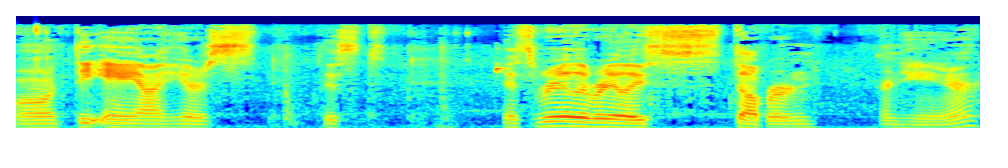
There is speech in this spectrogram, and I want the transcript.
uh, the AI here is this it's really really stubborn in here.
